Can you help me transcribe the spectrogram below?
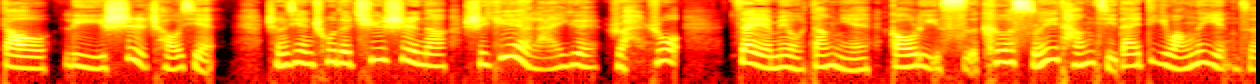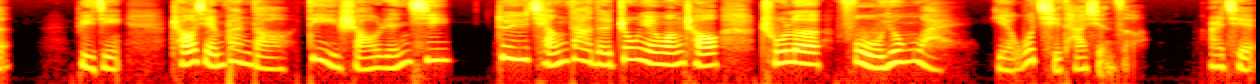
到李氏朝鲜，呈现出的趋势呢是越来越软弱，再也没有当年高丽死磕隋唐几代帝王的影子。毕竟朝鲜半岛地少人稀，对于强大的中原王朝，除了附庸外，也无其他选择。而且，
